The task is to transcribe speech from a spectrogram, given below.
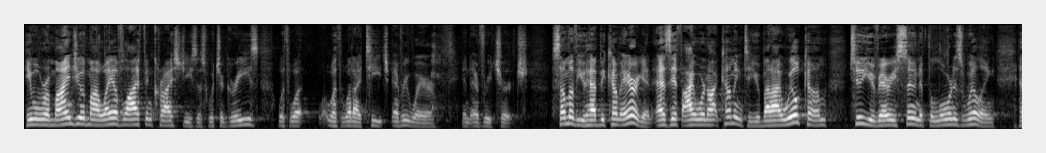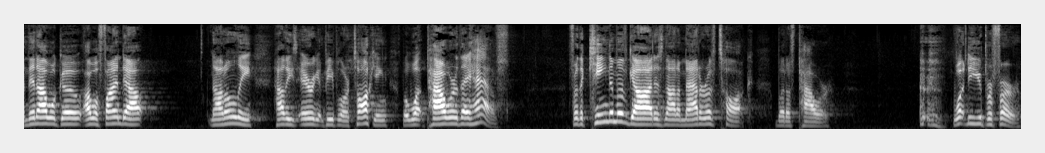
He will remind you of my way of life in Christ Jesus, which agrees with what, with what I teach everywhere in every church. Some of you have become arrogant, as if I were not coming to you, but I will come to you very soon if the Lord is willing. And then I will go, I will find out not only how these arrogant people are talking, but what power they have. For the kingdom of God is not a matter of talk, but of power. what do you prefer?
